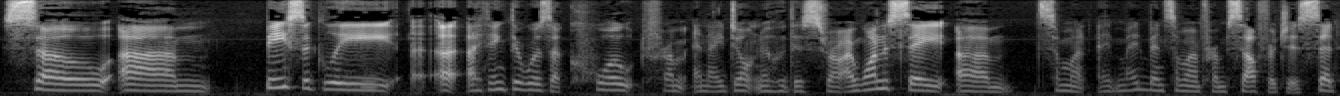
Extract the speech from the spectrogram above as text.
So, um, basically, uh, I think there was a quote from, and I don't know who this is from. I want to say um, someone, it might have been someone from Selfridges, said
